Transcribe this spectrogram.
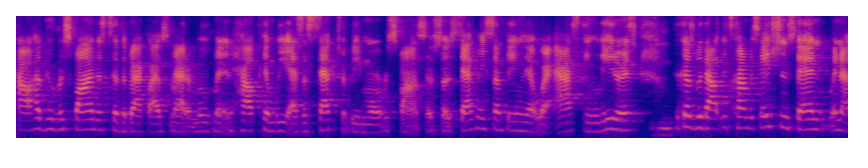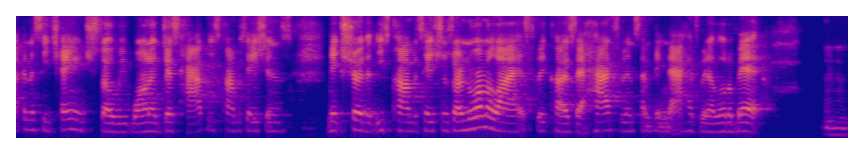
How have you responded to the Black Lives Matter movement and how can we as a sector be more responsive? So it's definitely something that we're asking leaders mm -hmm. because without these conversations, then we're not gonna see change. So we wanna just have these conversations, make sure that these conversations are normalized because it has been something that has been a little bit mm -hmm.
